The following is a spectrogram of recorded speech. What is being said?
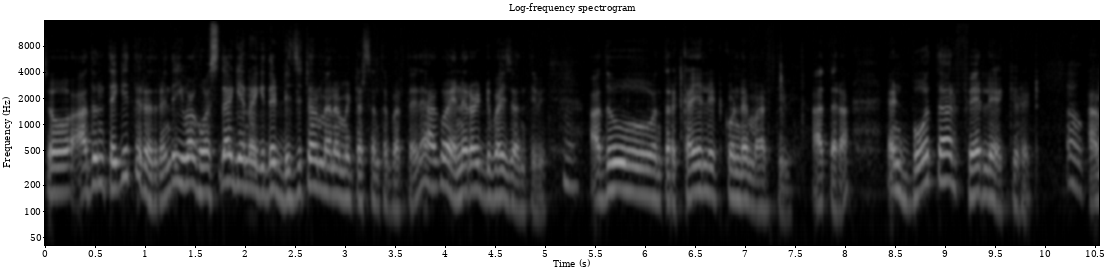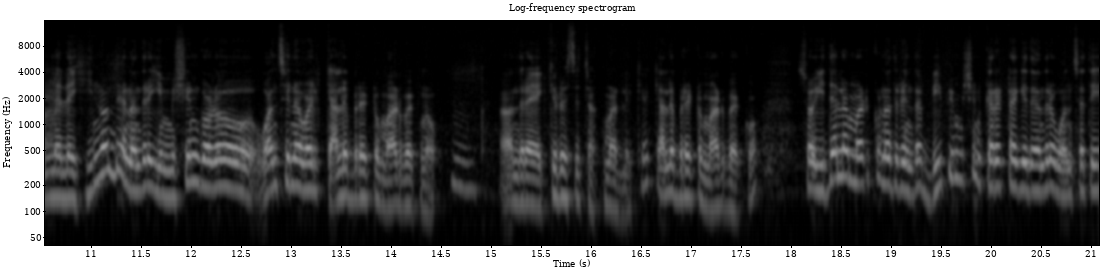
ಸೊ ಅದನ್ನು ತೆಗಿತಿರೋದ್ರಿಂದ ಇವಾಗ ಹೊಸದಾಗಿ ಏನಾಗಿದೆ ಡಿಜಿಟಲ್ ಮ್ಯಾನೋಮೀಟರ್ಸ್ ಅಂತ ಬರ್ತಾ ಇದೆ. ಹಾಗೂ ಎನರಾಯ್ಡ್ ಡಿವೈಸ್ ಅಂತೀವಿ. ಅದು ಒಂಥರ ಕೈಯಲ್ಲಿ ಇಟ್ಕೊಂಡೇ ಮಾಡ್ತೀವಿ ಆ ಥರ. And both are fairly accurate ಆಮೇಲೆ ಇನ್ನೊಂದು ಏನಂದ್ರೆ ಈ ಮಿಷಿನ್ಗಳು once in a while calibrate ಮಾಡಬೇಕು ನಾವು. ಅಂದ್ರೆ ಅಕ್ಯುರೇಸಿ ಚೆಕ್ ಮಾಡ್ಲಿಕ್ಕೆ ಕ್ಯಾಲಿಬ್ರೇಟ್ ಮಾಡಬೇಕು. ಸೊ ಇದೆಲ್ಲ ಮಾಡ್ಕೊಳೋದ್ರಿಂದ ಬಿ ಪಿ ಮಿಷಿನ್ ಕರೆಕ್ಟ್ ಆಗಿದೆ ಅಂದರೆ ಒಂದ್ಸತಿ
